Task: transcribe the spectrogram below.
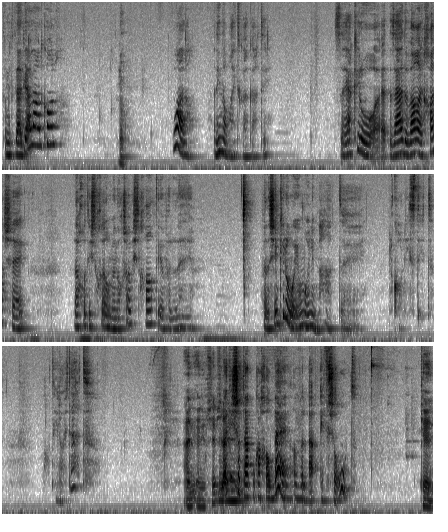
אתה מתגעגע לאלכוהול? לא. וואלה, אני נורא התגעגעתי. זה היה כאילו, זה היה הדבר האחד שלא יכולתי להשתחרר ממנו. עכשיו השתחררתי, אבל... אה, ואנשים כאילו היו אומרים לי, מה, את אה, אלכוהוליסטית? אמרתי, לא יודעת. אני, אני חושב ש... לא הייתי שותה כל כך הרבה, אבל האפשרות. כן.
